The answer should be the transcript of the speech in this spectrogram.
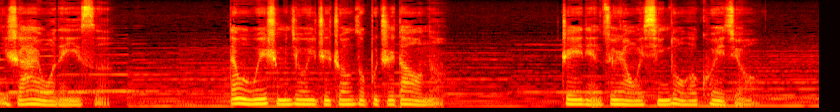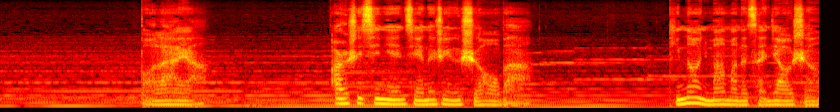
你是爱我的意思。但我为什么就一直装作不知道呢？这一点最让我心痛和愧疚。宝拉呀，二十七年前的这个时候吧，听到你妈妈的惨叫声，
